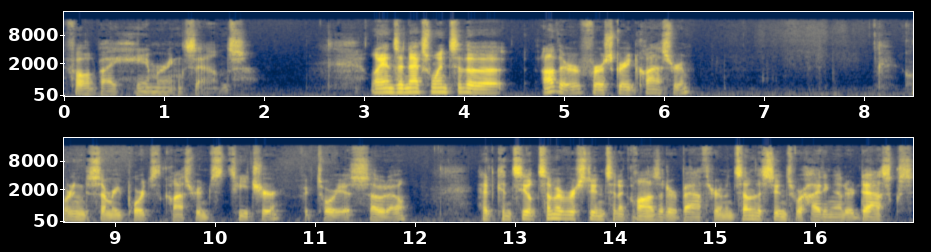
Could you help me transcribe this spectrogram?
followed by hammering sounds. Lanza next went to the other first grade classroom. According to some reports, the classroom's teacher, Victoria Soto, had concealed some of her students in a closet or bathroom, and some of the students were hiding under desks.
